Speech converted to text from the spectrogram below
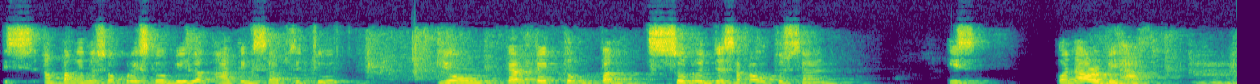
is, ang Panginoon sa Kristo bilang ating substitute, yung perpektong pagsunod niya sa kautusan is on our behalf. Mm.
